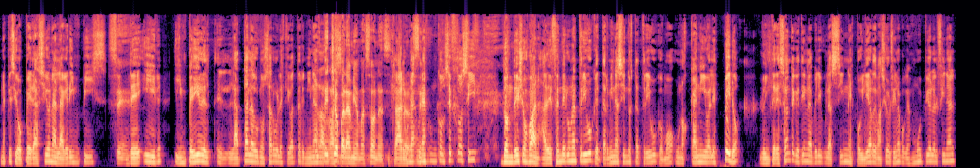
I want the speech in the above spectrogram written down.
una especie de operación a la Greenpeace Sí. de ir impedir el- el- la tala de unos árboles que va a terminar un techo arras- para mi Amazonas. Claro, una- sí. una- un concepto así donde ellos van a defender una tribu que termina siendo esta tribu como unos caníbales, pero lo interesante que tiene la película, sin spoilear demasiado el final, porque es muy piola el final,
